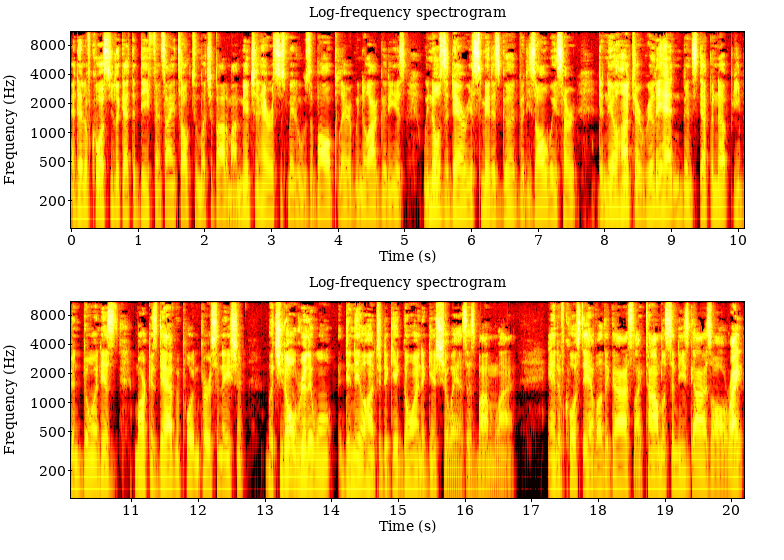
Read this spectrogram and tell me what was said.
And then, of course, you look at the defense. I ain't talk too much about him. I mentioned Harrison Smith, who's a ball player. We know how good he is. We know Za'Darius Smith is good, but he's always hurt. Danielle Hunter really hadn't been stepping up. He'd been doing his Marcus Davenport impersonation, but you don't really want Danielle Hunter to get going against your ass. That's bottom line. And of course, they have other guys like Tomlinson. These guys are all right,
